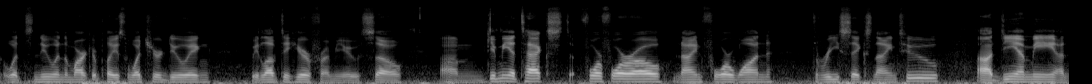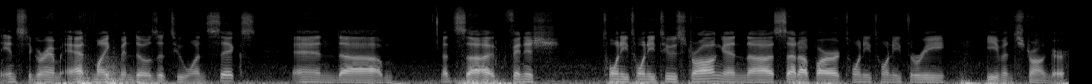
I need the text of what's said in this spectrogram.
what's new in the marketplace, what you're doing. We'd love to hear from you. So Um, give me a text 440 941 3692. Uh, DM me on Instagram at Mike Mendoza 216. And um, let's uh, finish 2022 strong and uh, set up our 2023 even stronger.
